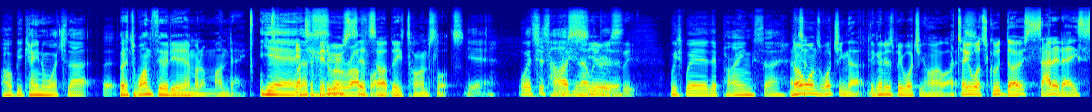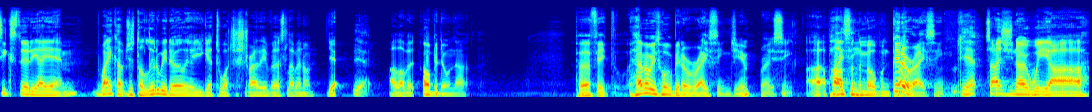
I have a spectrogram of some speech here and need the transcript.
I'll be keen to watch that. But But it's 1.30 a.m. on a Monday. yeah, It's that's a bit of a Who rough sets one. up these time slots? yeah. Well, it's just hard, you know, with, the, with where they're playing. So no a- one's watching that. They're gonna just be watching highlights. I tell you what's good though. Saturday, six thirty a.m. Wake up just a little bit earlier. You get to watch Australia versus Lebanon. Yeah, yeah, I love it. I'll be doing that. Perfect. How about we talk a bit of racing, Jim? Racing. Uh, apart Racing. from the Melbourne Bit of racing. yeah. So as you know, we are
